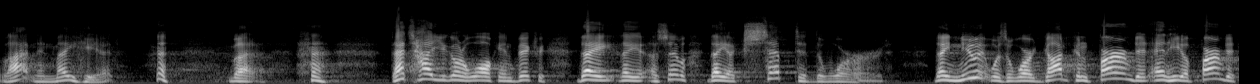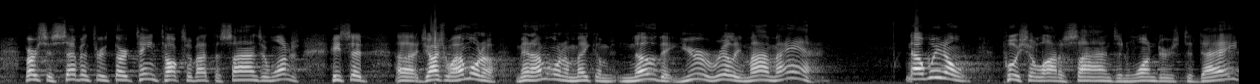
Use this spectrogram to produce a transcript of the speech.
Lightning may hit, but that's how you're going to walk in victory. They, they assembled, they accepted the Word. They knew it was a word. God confirmed it and He affirmed it. Verses 7 through 13 talks about the signs and wonders. He said, uh, Joshua, I'm going to, man, I'm going to make them know that you're really my man. Now, we don't push a lot of signs and wonders today.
